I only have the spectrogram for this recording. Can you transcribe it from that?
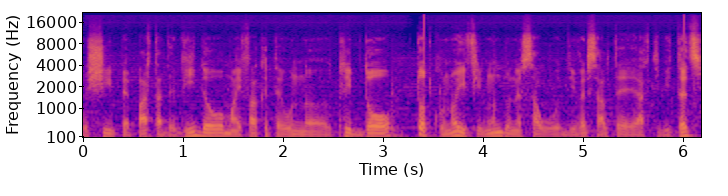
și pe partea de video, mai fac câte un clip, două, tot cu noi, filmându-ne sau diverse alte activități.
